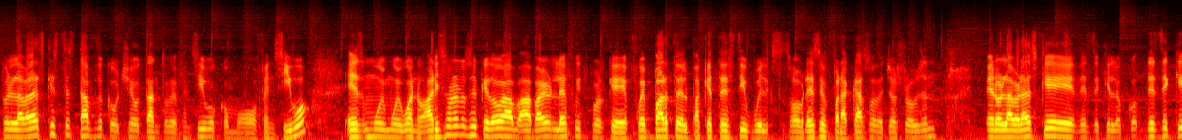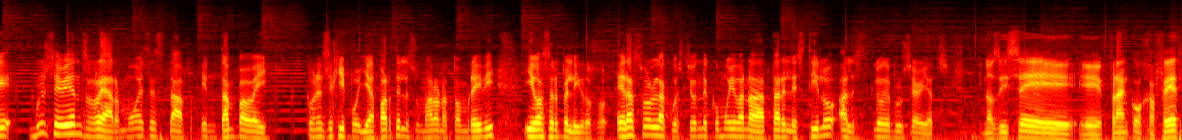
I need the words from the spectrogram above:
pero la verdad es que este staff de cocheo, tanto defensivo como ofensivo, es muy muy bueno. Arizona no se quedó a, Byron Leftwich porque fue parte del paquete de Steve Wilkes sobre ese fracaso de Josh Rosen, pero la verdad es que desde que, lo, desde que Bruce Arians rearmó ese staff en Tampa Bay con ese equipo y aparte le sumaron a Tom Brady, iba a ser peligroso. Era solo la cuestión de cómo iban a adaptar el estilo al estilo de Bruce Arians. Nos dice eh, Franco Jafet,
